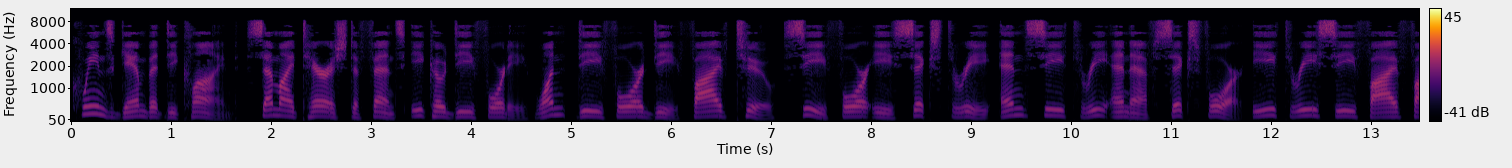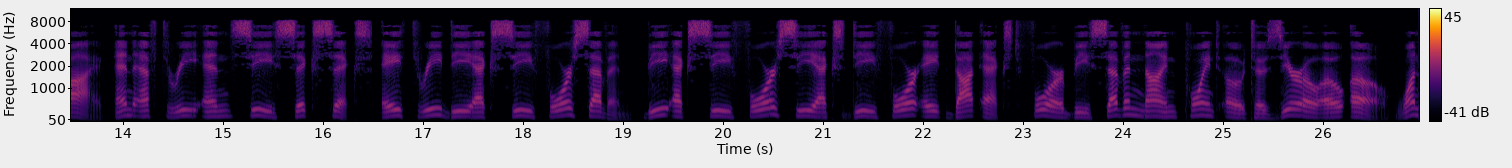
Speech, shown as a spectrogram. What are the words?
Queen's Gambit declined. Semi-Tarrasch defense Eco D40 1 D4 D52 C4 E63 NC3 NF64 E3 C55 NF3 NC66 A3 DXC47 BXC4 CXD48.Xt 4 B79.0 to 0 0 10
